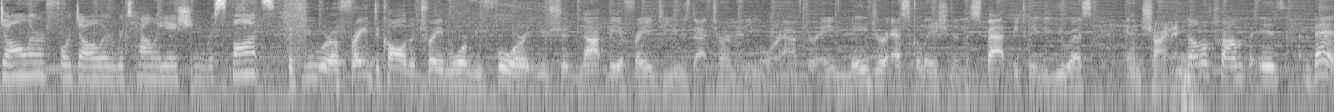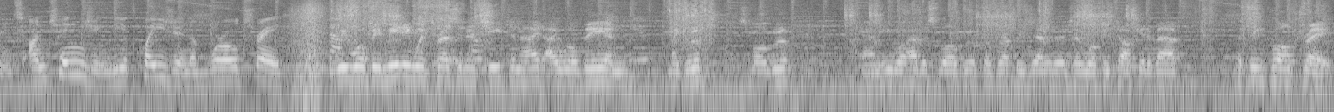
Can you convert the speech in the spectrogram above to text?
dollar for dollar retaliation response. If you were afraid to call it a trade war before, you should not be afraid to use that term anymore after a major escalation in the spat between the U.S. and China. Donald Trump is bent on changing the equation of world trade. We will be meeting with President Xi tonight. I will be, and my group, small group, and he will have a small group of representatives, and we'll be talking about a thing called trade.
